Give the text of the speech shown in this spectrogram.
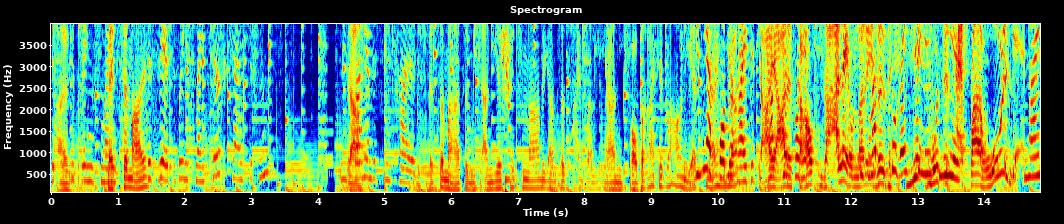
Das Also, ist übrigens mein, letzte Mal, Das jetzt übrigens mein Kirschkernkissen. Und es Ja. war ja ein bisschen kalt. das letzte Mal hat sie mich angeschissen die ganze Zeit, weil ich ja nicht vorbereitet war. Und jetzt, bin ja ne, vorbereitet. Hier, Ich ja, ja, das behaupten sie alle. Und dann Ich ist es, hier, ich muss es gelegt. erst mal holen. Ich, nein,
